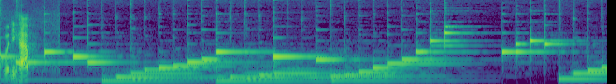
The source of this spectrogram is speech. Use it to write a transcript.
สวัสดีครับ thank you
